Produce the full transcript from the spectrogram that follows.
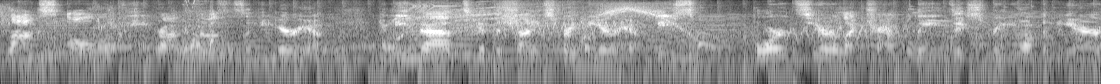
unlocks all of the rocket nozzles in the area. You need that to get the shine sprite in the area. These boards here, like trampolines, they spring you up in the air.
